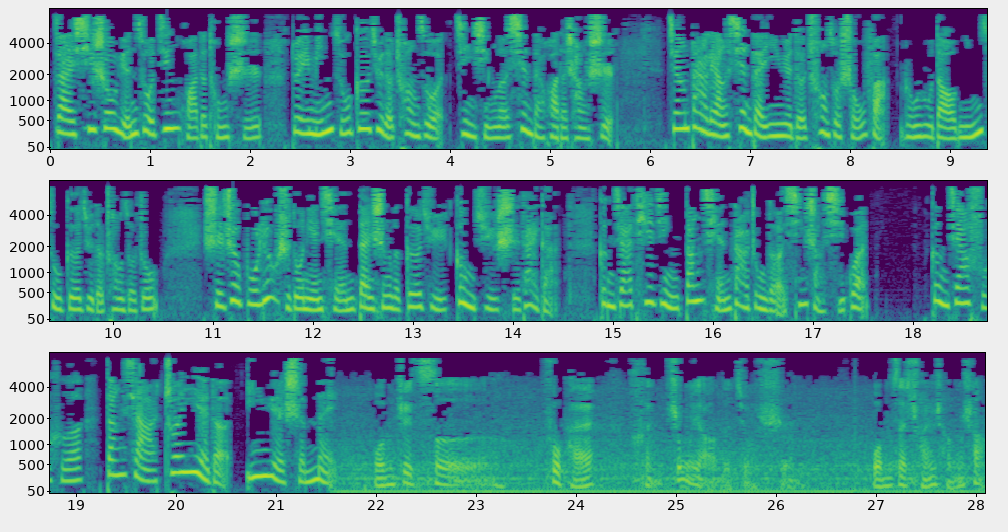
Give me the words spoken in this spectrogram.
在吸收原作精华的同时，对民族歌剧的创作进行了现代化的尝试。将大量现代音乐的创作手法融入到民族歌剧的创作中，使这部六十多年前诞生的歌剧更具时代感，更加贴近当前大众的欣赏习惯，更加符合当下专业的音乐审美。我们这次复排很重要的就是我们在传承上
